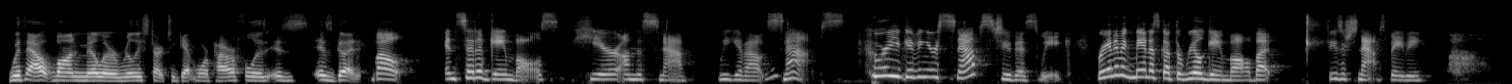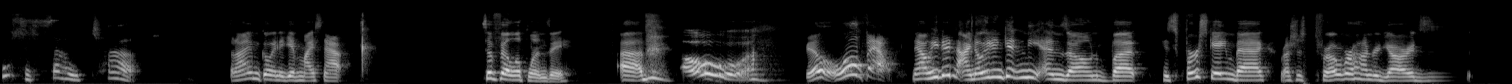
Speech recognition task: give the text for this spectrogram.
without Von Miller really start to get more powerful is is is good. Well, instead of game balls, here on the snap, we give out mm-hmm. snaps. Who are you giving your snaps to this week? Brandon McManus got the real game ball, but these are snaps, baby. This is so tough. But I'm going to give my snap to Philip Lindsay. Uh, oh, little foul. Now he didn't. I know he didn't get in the end zone, but his first game back rushes for over 100 yards,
